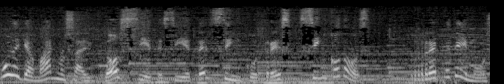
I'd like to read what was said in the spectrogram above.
Puede llamarnos al 277-5352. Repetimos,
